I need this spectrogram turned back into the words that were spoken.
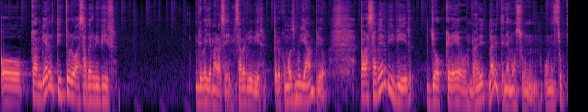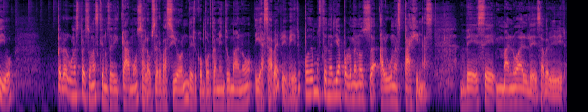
o cambiar el título a saber vivir le iba a llamar así, saber vivir, pero como es muy amplio, para saber vivir, yo creo, nadie, tenemos un, instructivo, pero algunas personas que nos dedicamos a la observación del comportamiento humano y a saber vivir, podemos tener ya por lo menos algunas páginas de ese manual de saber vivir.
